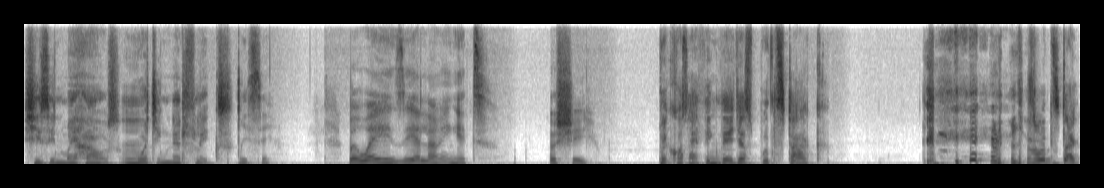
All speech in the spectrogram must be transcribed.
she's in my house Mm. watching Netflix You see, but why is he allowing it, or she? because I think they're just both stuck. just both stuck.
